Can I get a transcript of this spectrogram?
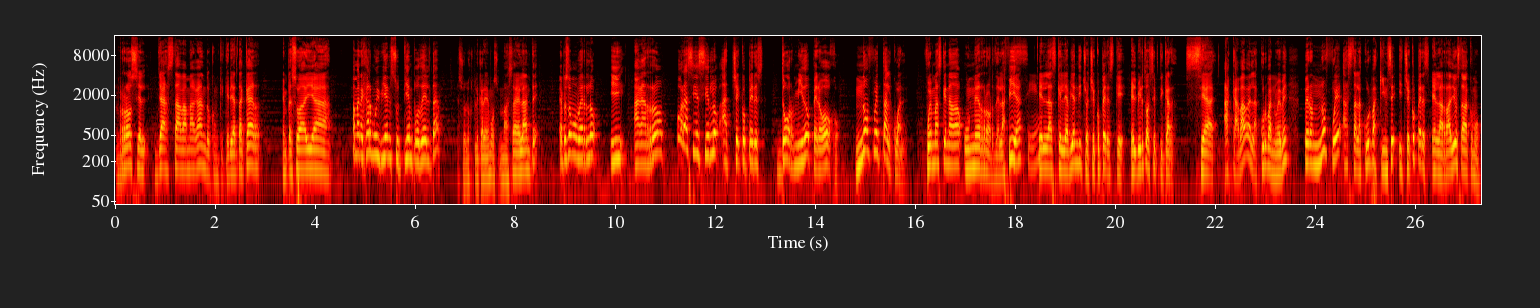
Russell ya estaba amagando con que quería atacar, empezó ahí a, a manejar muy bien su tiempo delta, eso lo explicaremos más adelante, empezó a moverlo y agarró, por así decirlo, a Checo Pérez dormido, pero ojo, no fue tal cual. Fue más que nada un error de la FIA Sí. en las que le habían dicho a Checo Pérez que el Virtual Safety Car se acababa en la curva 9, pero no fue hasta la curva 15 y Checo Pérez en la radio estaba como,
